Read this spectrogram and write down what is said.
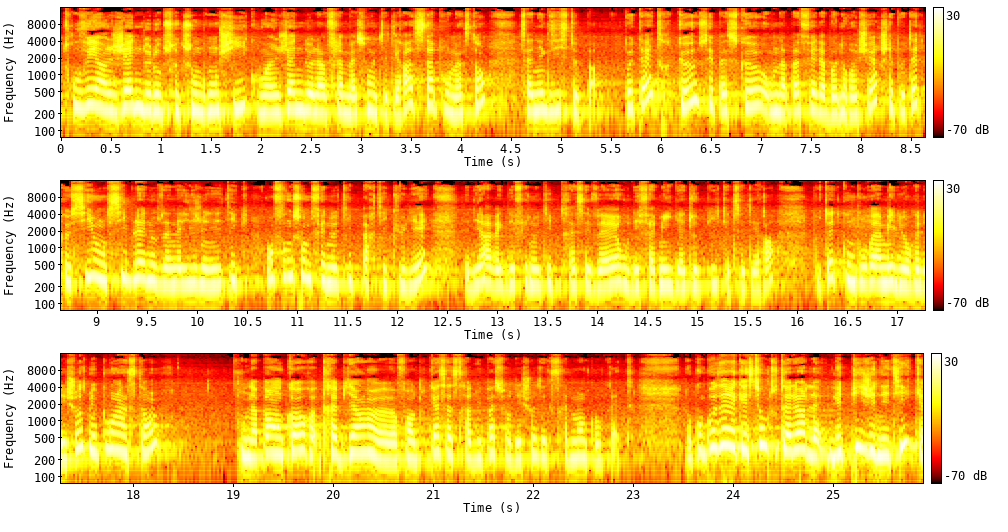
trouver un gène de l'obstruction bronchique ou un gène de l'inflammation, etc., ça, pour l'instant, ça n'existe pas. Peut-être que c'est parce qu'on n'a pas fait la bonne recherche et peut-être que si on ciblait nos analyses génétiques en fonction de phénotypes particuliers, c'est-à-dire avec des phénotypes très sévères ou des familles d'atopiques, etc., peut-être qu'on pourrait améliorer les choses, mais pour l'instant, on n'a pas encore très bien, euh, enfin en tout cas ça se traduit pas sur des choses extrêmement concrètes. Donc on posait la question tout à l'heure de l'épigénétique.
